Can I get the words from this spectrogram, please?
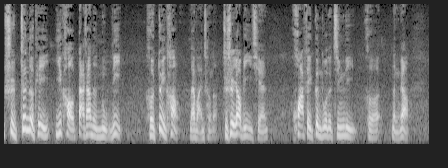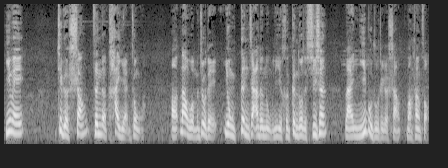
是真的可以依靠大家的努力和对抗来完成的，只是要比以前花费更多的精力和能量，因为这个伤真的太严重了啊！那我们就得用更加的努力和更多的牺牲来弥补住这个伤，往上走。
